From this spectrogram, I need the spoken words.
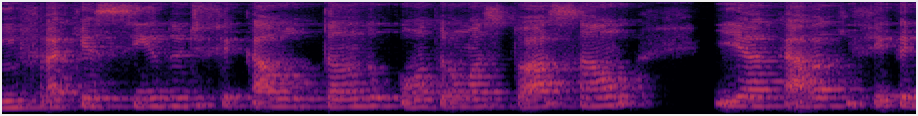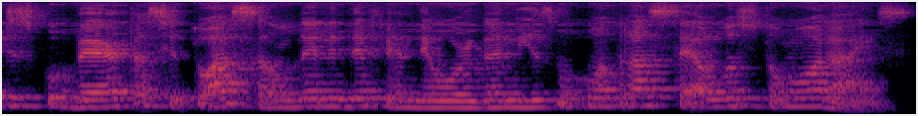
enfraquecido de ficar lutando contra uma situação e acaba que fica descoberta a situação dele defender o organismo contra as células tumorais.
